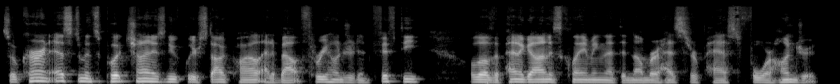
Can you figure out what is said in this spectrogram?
So current estimates put China's nuclear stockpile at about 350, although the Pentagon is claiming that the number has surpassed 400.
